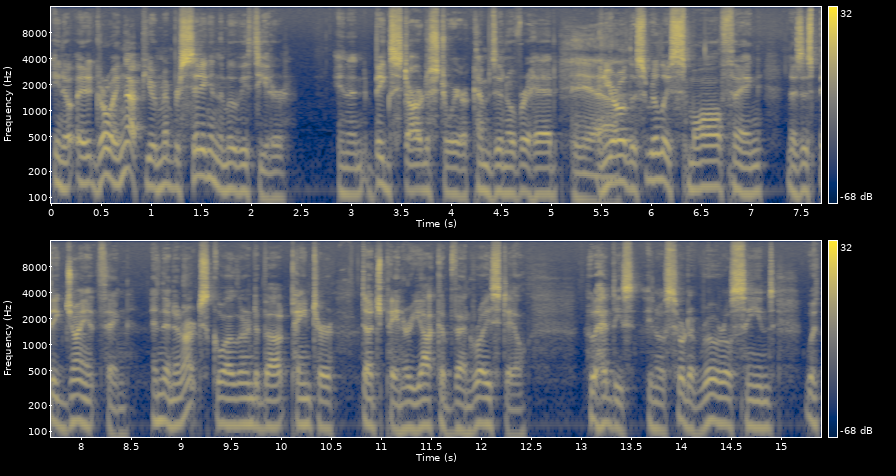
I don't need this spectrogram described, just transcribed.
you know, uh, growing up, you remember sitting in the movie theater, and a big star destroyer comes in overhead, Yeah. and you're all this really small thing. And there's this big giant thing, and then in art school, I learned about painter, Dutch painter Jacob van Ruysdael, who had these, you know, sort of rural scenes with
